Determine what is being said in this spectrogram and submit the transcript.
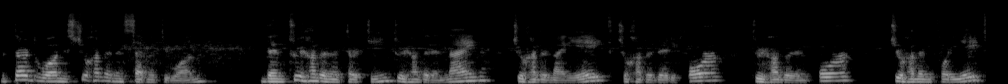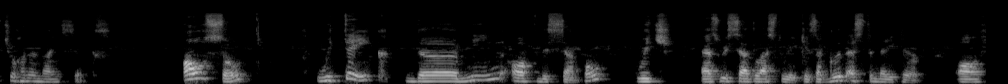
the third one is 271, then 313, 309, 298, 284, 304, 248, 296. Also, we take the mean of the sample, which, as we said last week, is a good estimator of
